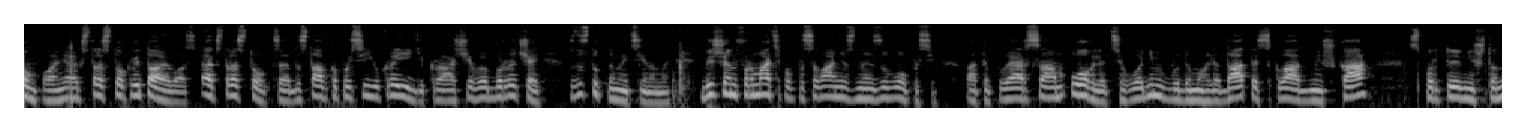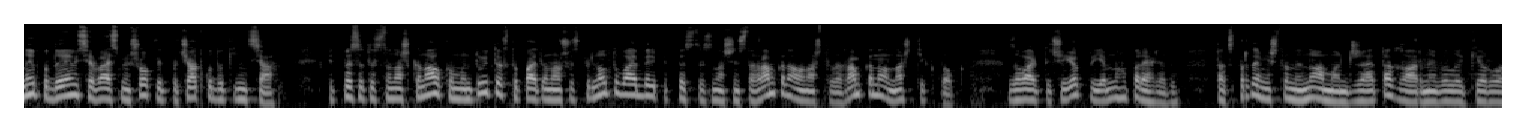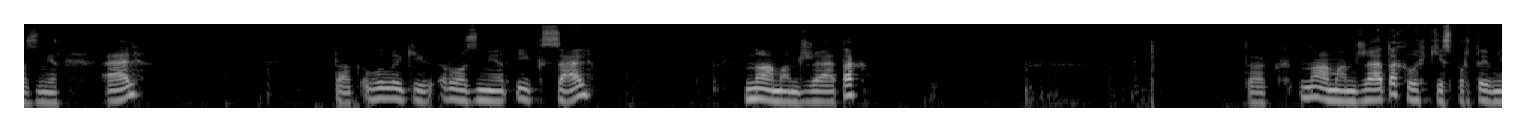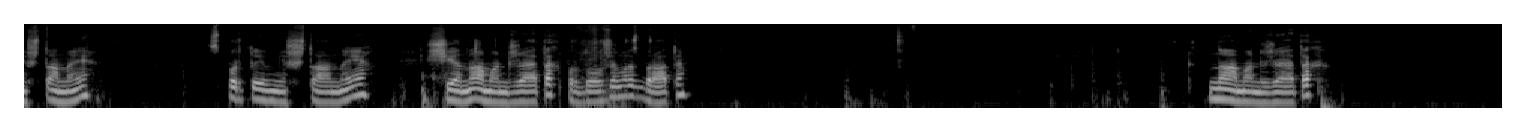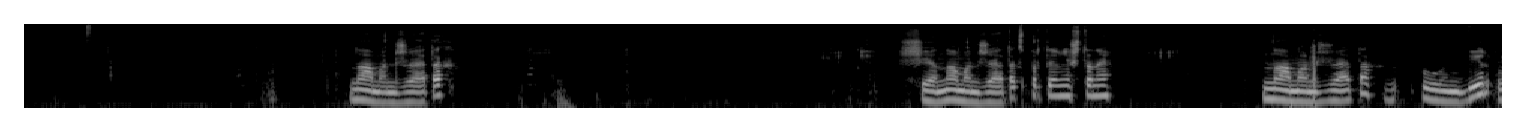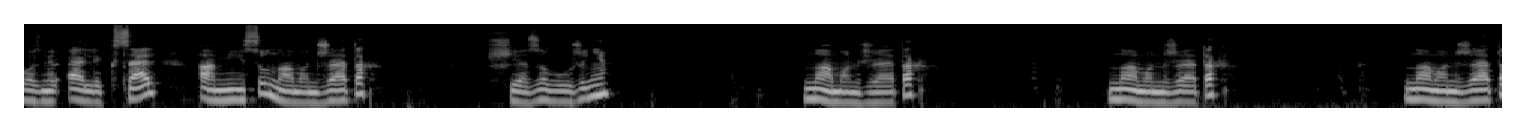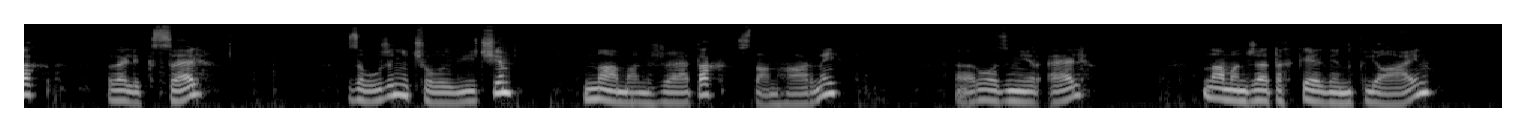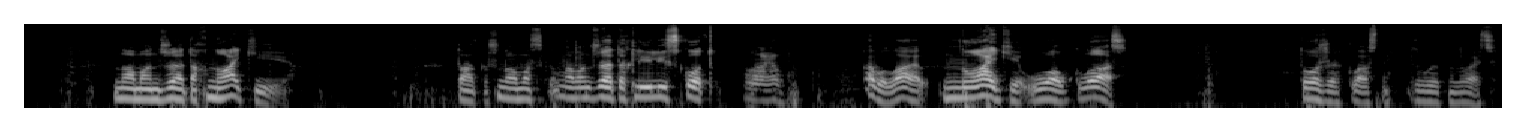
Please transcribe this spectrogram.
Компанія Екстрасток вітає вас. Екстрасток це доставка по всій Україні. Кращий вибор речей з доступними цінами. Більше інформації по посиланню знизу в описі. А тепер сам огляд. Сьогодні ми будемо оглядати склад мішка, спортивні штани. Подивимося весь мішок від початку до кінця. Підписуйтесь на наш канал, коментуйте, вступайте в нашу спільноту в Viber, підписуйтесь на наш інстаграм-канал, наш телеграм-канал, наш Тікток. Заварте чайок, приємного перегляду. Так, спортивні штани на манжетах, гарний великий розмір L. Так, великий розмір XL. На манжетах. Так, на манжетах легкі спортивні штани. Спортивні штани. Ще на манжетах. Продовжуємо розбирати. На манжетах. На манжетах. Ще на манжетах спортивні штани. На манжетах. Пуленбір, розмір LXL. Амісу на манжетах. Ще завужені. На манжетах. На манжетах. На манжетах. LXL. Завужені чоловічі. На манжетах. Стан гарний. Розмір L. На манжетах Calvin Klein. На манжетах Nike. Також на, мас... на манжетах Лілі Скотт. Лайл. Або Лайл. Nike. Вау, клас. Тоже класний. Забув, як називається.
